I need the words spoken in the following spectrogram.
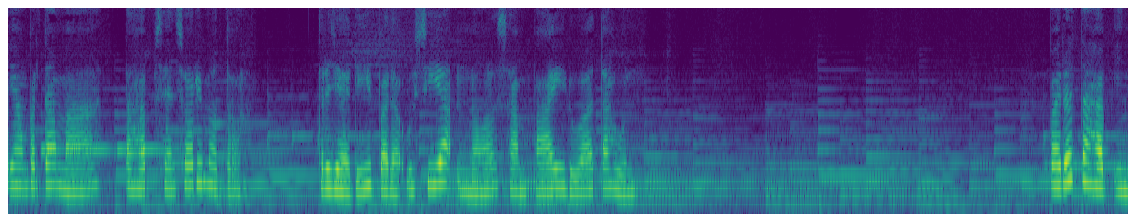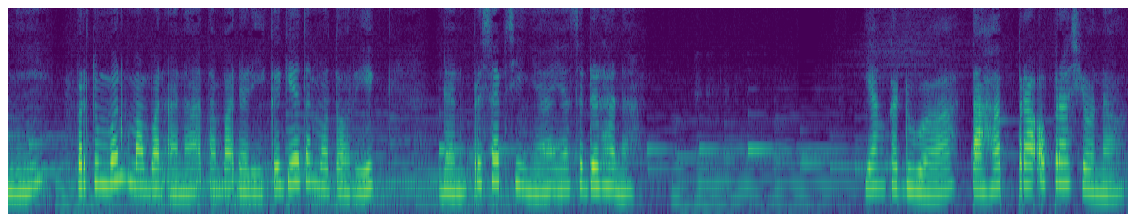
Yang pertama, tahap sensori motor terjadi pada usia 0 sampai 2 tahun. Pada tahap ini, pertumbuhan kemampuan anak tampak dari kegiatan motorik dan persepsinya yang sederhana. Yang kedua, tahap praoperasional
